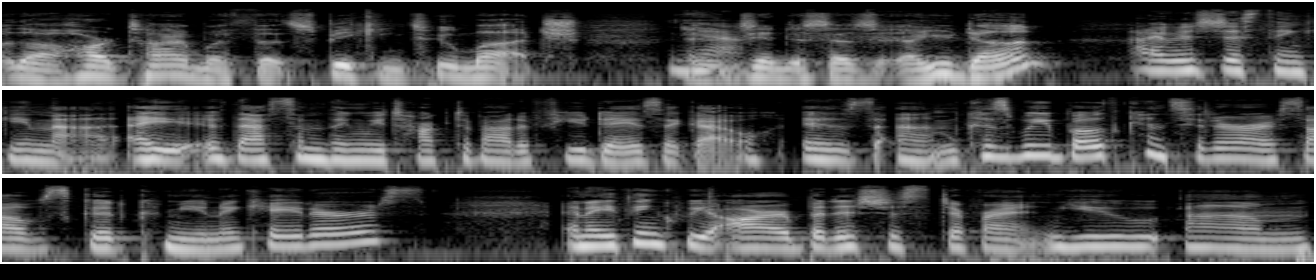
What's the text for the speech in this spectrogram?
the hard time with the speaking too much. And Yeah. Jen just says, Are you done? I was just thinking that I, that's something we talked about a few days ago. Is because we both consider ourselves good communicators, and I think we are, but it's just different. You, um,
